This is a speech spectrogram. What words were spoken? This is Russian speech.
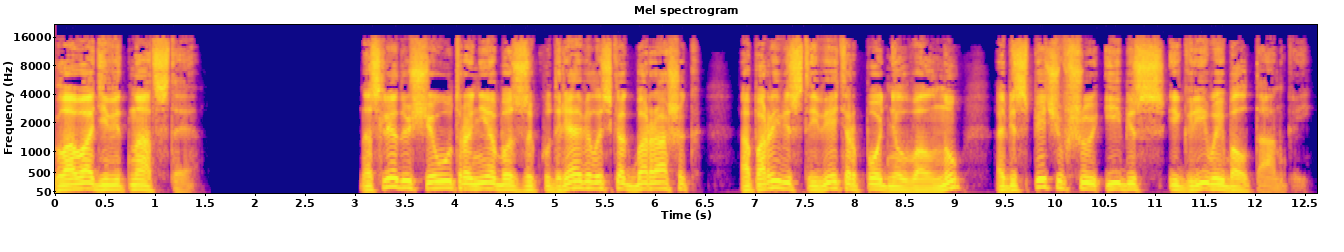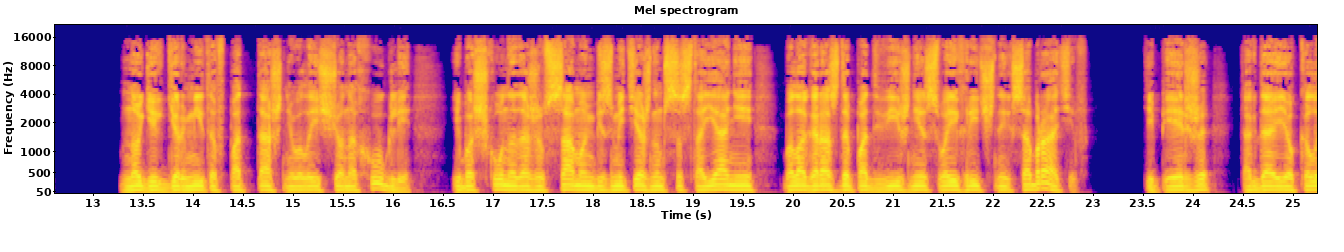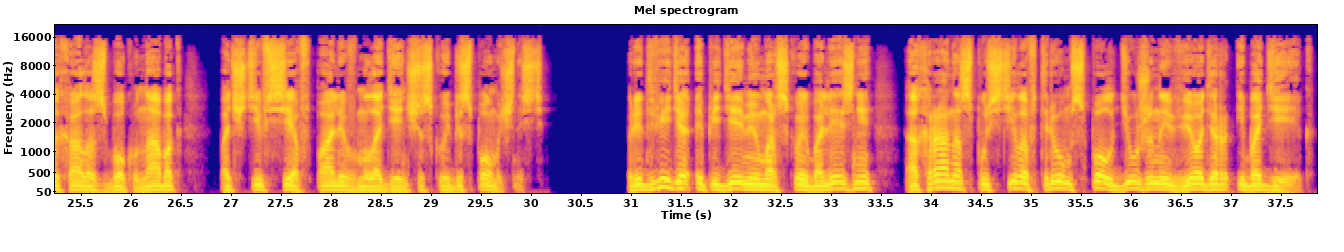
Глава девятнадцатая На следующее утро небо закудрявилось, как барашек, а порывистый ветер поднял волну, обеспечившую Ибис игривой болтанкой. Многих гермитов подташнивало еще на хугли, ибо шхуна даже в самом безмятежном состоянии была гораздо подвижнее своих речных собратьев. Теперь же, когда ее колыхало сбоку на бок, почти все впали в младенческую беспомощность. Предвидя эпидемию морской болезни, охрана спустила в трюм с полдюжины ведер и бодеек.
